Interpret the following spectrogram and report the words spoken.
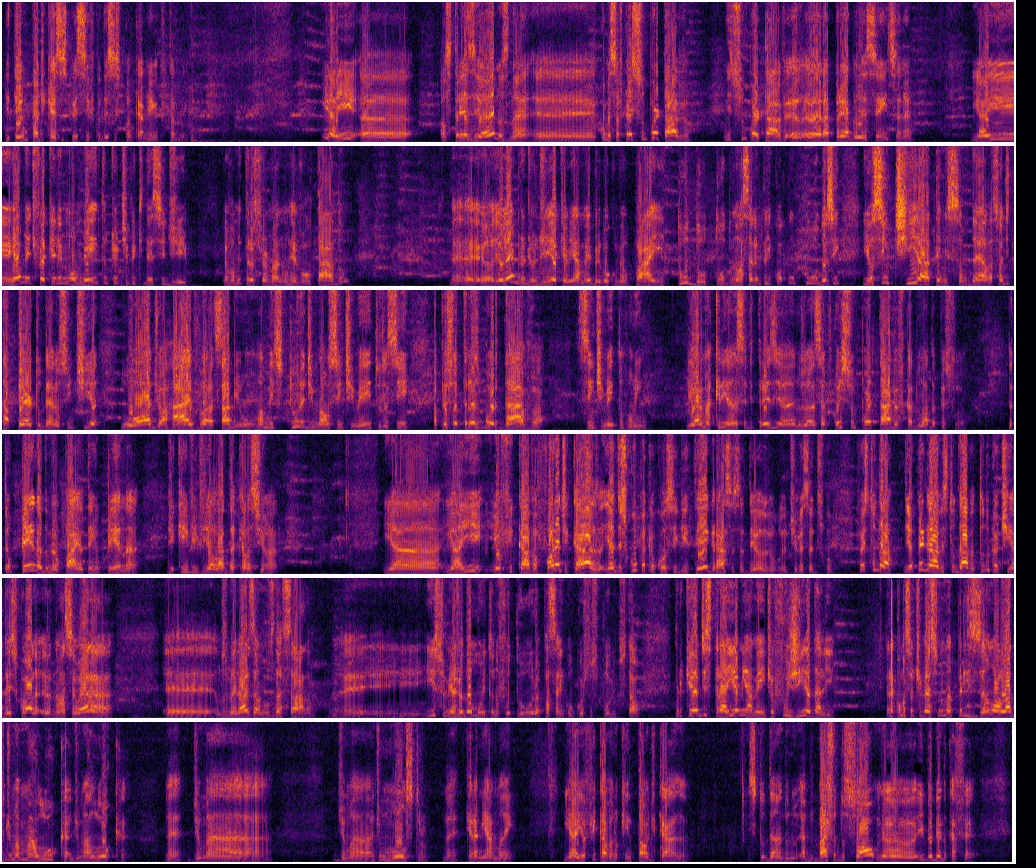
E tem um podcast específico desse espancamento também. E aí, uh, aos 13 anos, né, é, começou a ficar insuportável. Insuportável. Eu, eu era pré-adolescência, né? E aí, realmente, foi aquele momento que eu tive que decidir. Eu vou me transformar num revoltado né? Eu, eu, lembro de um dia que minha mãe brigou com meu pai e tudo, tudo, nossa, ela implicou com tudo, assim, e eu sentia a tensão dela, só de estar perto dela, eu sentia o ódio, a raiva, sabe, uma mistura de maus sentimentos, assim, a pessoa transbordava sentimento ruim. E eu era uma criança de 13 anos, sabe, ficou insuportável ficar do lado da pessoa. Eu tenho pena do meu pai, eu tenho pena de quem vivia ao lado daquela senhora. E, a, e aí eu ficava fora de casa, e a desculpa que eu consegui ter, graças a Deus, eu, eu tive essa desculpa, foi estudar. E eu pegava, estudava tudo que eu tinha da escola. Eu, nossa, eu era é, um dos melhores alunos da sala. É, isso me ajudou muito no futuro, a passar em concursos públicos e tal, porque eu distraía a minha mente, eu fugia dali. Era como se eu estivesse numa prisão ao lado de uma maluca, de uma louca, né? de uma de, uma, de um monstro, né? Que era minha mãe. E aí eu ficava no quintal de casa, estudando, debaixo do sol meu, e bebendo café.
